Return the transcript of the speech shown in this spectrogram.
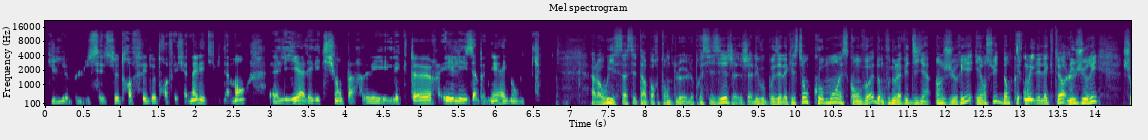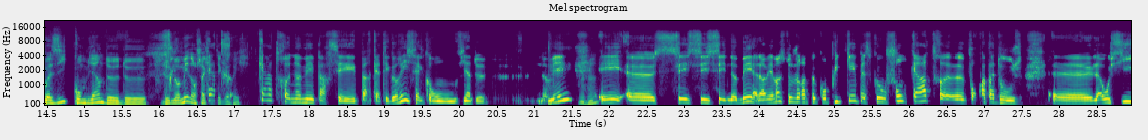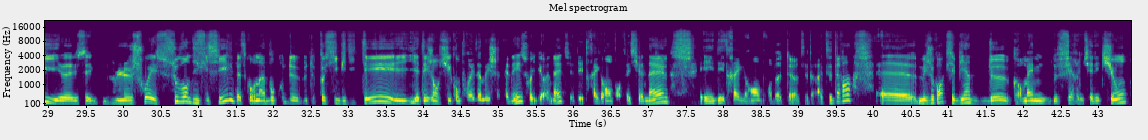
ce trophée de professionnel est évidemment lié à l'élection par les lecteurs et les abonnés à. Alors oui, ça c'est important de le, préciser. J'allais vous poser la question comment est-ce qu'on vote? Donc vous nous l'avez dit, il y a un jury et ensuite donc les lecteurs, le jury choisit combien de, de, nommés dans chaque catégorie? Quatre nommés par ces par catégorie, celle qu'on vient de nommé. Mhm. Et euh, c'est nommé. Alors évidemment, c'est toujours un peu compliqué parce qu'au fond, 4, euh, pourquoi pas 12 euh, Là aussi, euh, le choix est souvent difficile parce qu'on a beaucoup de, de, possibilités. Il y a des gens aussi qu'on pourrait nommer chaque année, soyez honnêtes. Il y a des très grands et des très grands promoteurs, etc. etc. Euh, mais je crois que c'est bien de quand même de faire une sélection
